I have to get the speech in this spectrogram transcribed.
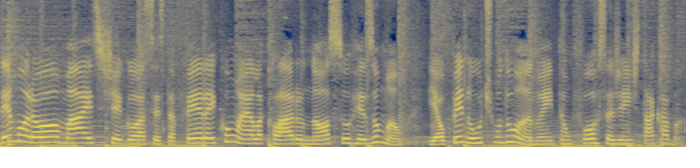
Demorou, mas chegou a sexta-feira e com ela, claro, o nosso resumão. E é o penúltimo do ano, então força, a gente tá acabando.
